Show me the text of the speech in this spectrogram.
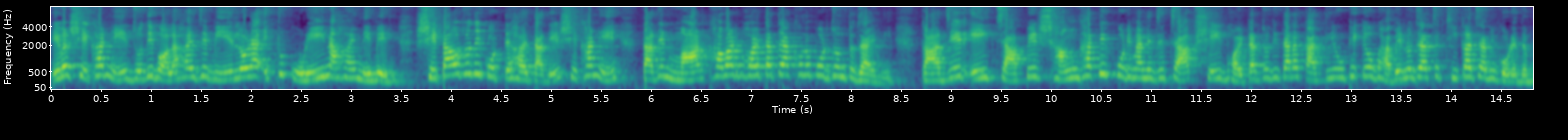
এবার সেখানে যদি বলা হয় যে, বিএলওরা একটু করেই না হয় নেবেন, সেটাও যদি করতে হয় তাদের, সেখানে তাদের মার খাওয়ার ভয়টা তো এখনও পর্যন্ত যায়নি। কাজের এই চাপের সাংঘাতিক পরিমাণে যে চাপ, সেই ভয়টা যদি তারা কাটিয়ে উঠে কেউ ভাবেনও যে আচ্ছা ঠিক আছে, আমি করে দেব।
